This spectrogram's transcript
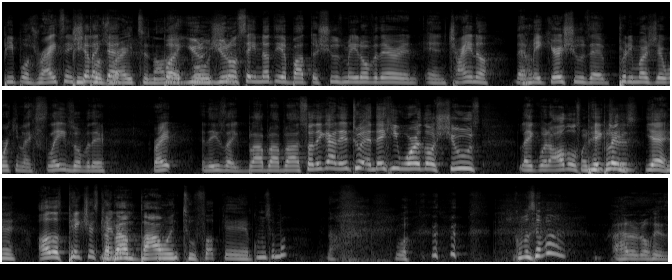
people's rights and shit like that. rights and all but that you bullshit. you don't say nothing about the shoes made over there in, in China that make your shoes that pretty much they're working like slaves over there, right? And he's like blah blah blah. So they got into it, and then he wore those shoes like with all those When pictures. Yeah, Yeah. all those pictures. Kind LeBron of, bowing to fucking. ¿Cómo se llama? No. Well, ¿Cómo se llama? I don't know his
